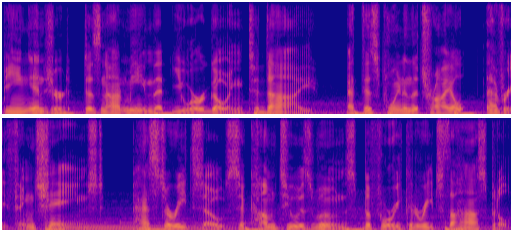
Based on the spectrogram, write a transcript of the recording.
being injured does not mean that you are going to die. At this point in the trial, everything changed. Pastorizzo succumbed to his wounds before he could reach the hospital,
